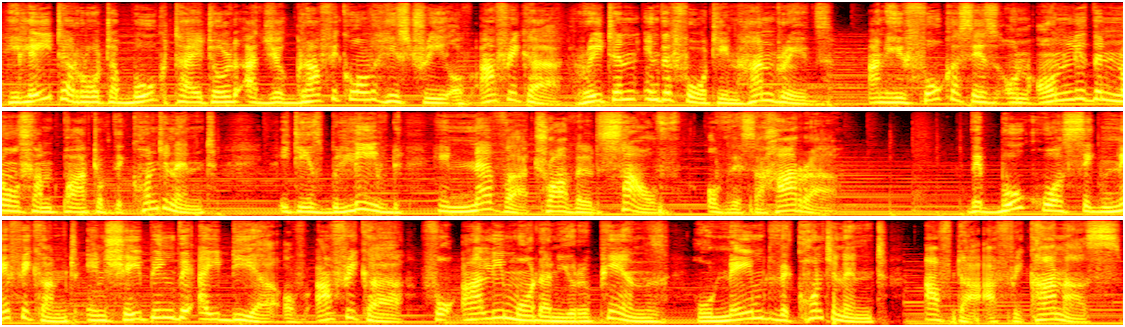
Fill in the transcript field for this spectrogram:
He later wrote a book titled A Geographical History of Africa, written in the 1400s, and he focuses on only the northern part of the continent it is believed he never traveled south of the Sahara. The book was significant in shaping the idea of Africa for early modern Europeans who named the continent after Africanus.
